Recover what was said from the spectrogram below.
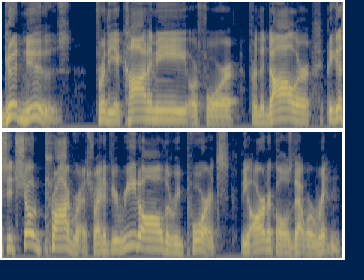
good news for the economy or for for the dollar because it showed progress, right? If you read all the reports, the articles that were written,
